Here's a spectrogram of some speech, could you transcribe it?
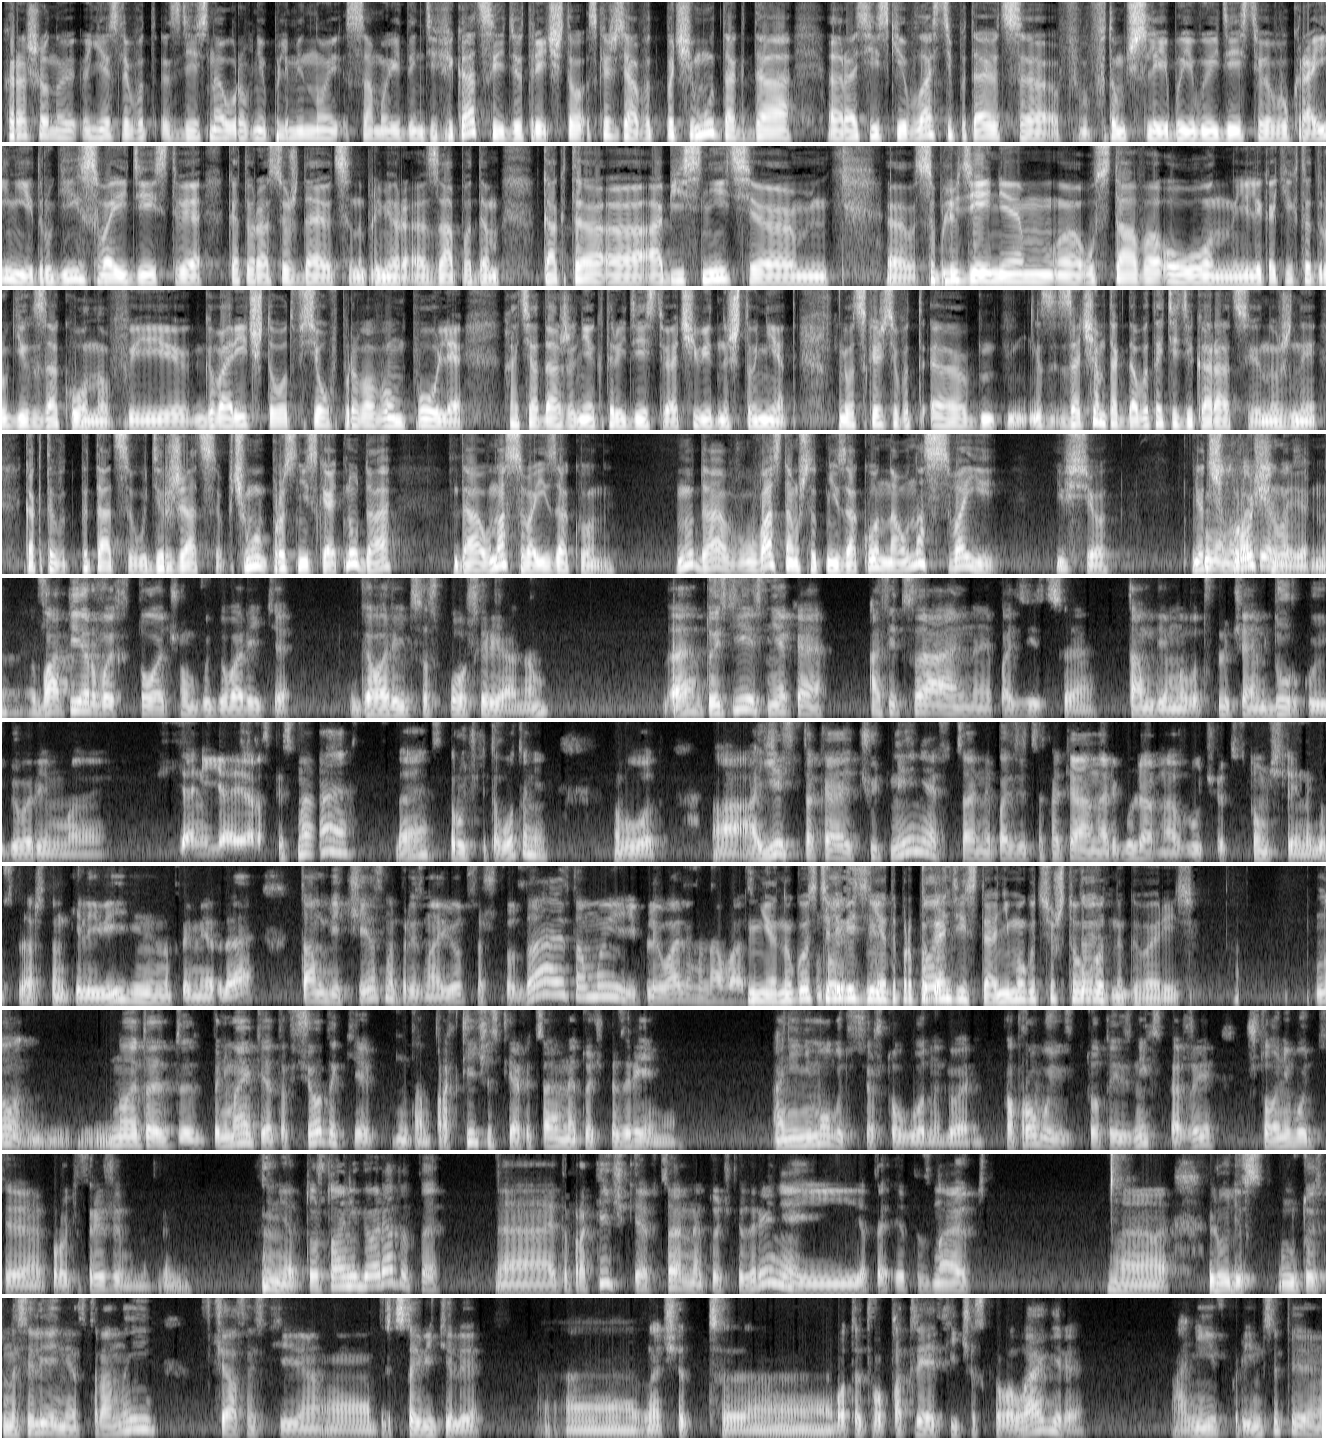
Хорошо, но если вот здесь на уровне племенной самоидентификации идет речь, то скажите, а вот почему тогда российские власти пытаются, в, том числе и боевые действия в Украине, и другие свои действия, которые осуждаются, например, Западом, как-то э, объяснить э, э, соблюдением э, устава ООН или каких-то других законов и говорить, что вот все в правовом поле, хотя даже некоторые действия очевидно, что нет. Вот скажите, вот э, зачем тогда вот эти декорации нужны? Как-то вот пытаться удержаться? Почему просто не сказать, ну да, да, у нас свои законы. Ну да, у вас там что-то незаконно, а у нас свои. И все. Это не, же ну, проще, во наверное. Во-первых, то, о чем вы говорите, говорится сплошь и рядом. Да? То есть есть некая официальная позиция, там, где мы вот включаем дурку и говорим э, «я не я, я расписная», да? ручки-то вот они. Вот. А, а есть такая чуть менее официальная позиция, хотя она регулярно озвучивается, в том числе и на государственном телевидении, например, да, там, где честно признается, что да, это мы, и плевали мы на вас. Не, ну гостелевидение есть, это пропагандисты, есть, они могут все что угодно есть, говорить. Ну, ну это, это, понимаете, это все-таки ну, там, практически официальная точка зрения. Они не могут все что угодно говорить. Попробуй кто-то из них скажи что-нибудь э, против режима, например. Нет, то, что они говорят, это это практически официальная точка зрения, и это, это знают э, люди, ну, то есть население страны, в частности, э, представители значит, вот этого патриотического лагеря, они, в принципе,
